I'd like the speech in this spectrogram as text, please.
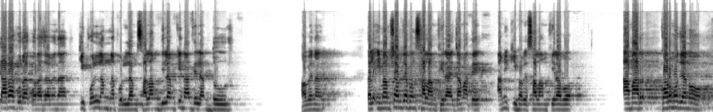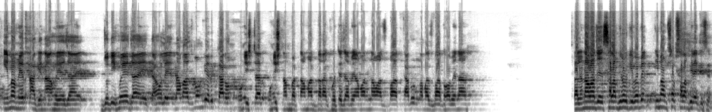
তাড়াহুড়া করা যাবে না। কি পড়লাম না পড়লাম, সালাম দিলাম কি না দিলাম, দূর। হবে না। তাহলে ইমাম সাহেব যখন সালাম ফিরায় জামাতে, আমি কীভাবে সালাম ফিরাবো? আমার কর্ম যেন ইমামের আগে না হয়ে যায়। যদি হয়ে যায়, তাহলে নামাজ ভঙ্গের কারণ উনিশটার উনিশ নাম্বারটা আমার দ্বারা ঘটে যাবে, আমার নামাজ বাদ, কারোর নামাজ বাদ হবে না। তাহলে নামাজে সালাম ফিরাবো কীভাবে? ইমাম সব সালাম ফিরাইতেছেন।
